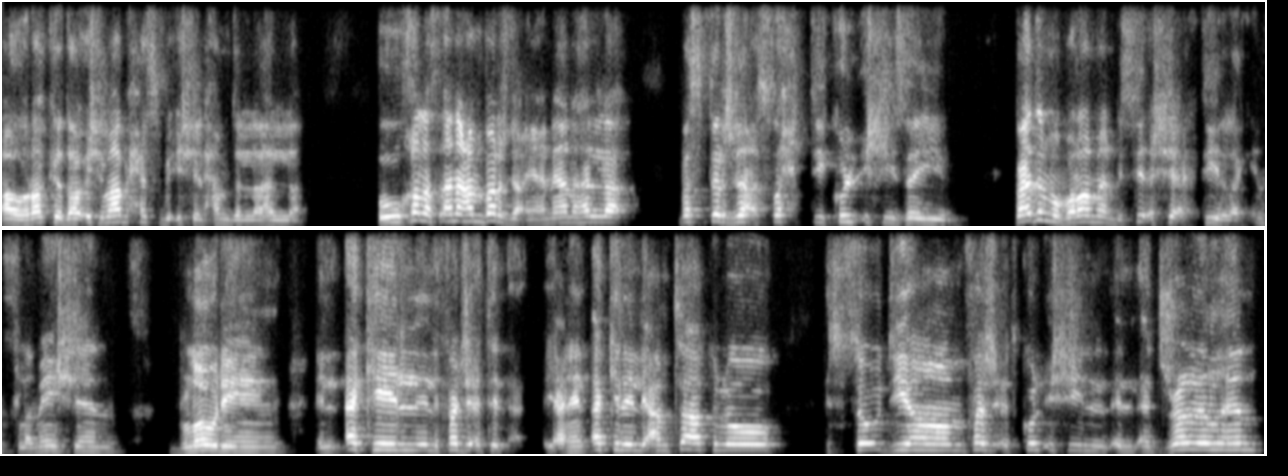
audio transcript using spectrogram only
أو ركض أو شيء ما بحس بشيء الحمد لله هلا. وخلص أنا عم برجع يعني أنا هلا بس ترجع صحتي كل شيء زي بعد المباراة من بيصير أشياء كثير like inflammation bloating الأكل اللي فجأة يعني الأكل اللي عم تاكله الصوديوم فجأة كل شيء ال- الأدرينالين.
